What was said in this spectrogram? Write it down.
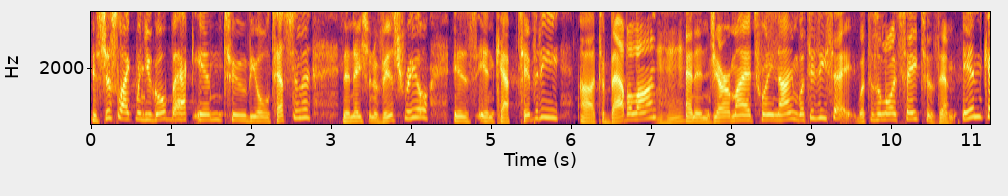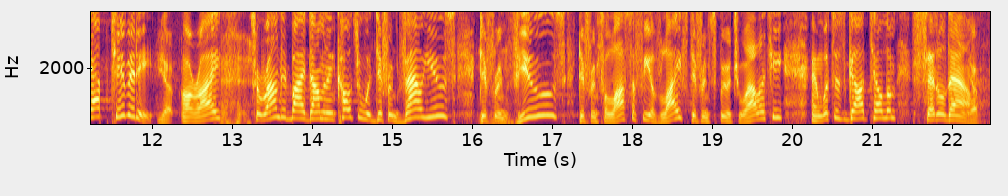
It's just like when you go back into the Old Testament, the nation of Israel is in captivity uh, to Babylon. Mm-hmm. And in Jeremiah 29, what does he say? What does the Lord say to them? In captivity. Yep. All right? Surrounded by a dominant culture with different values, different mm-hmm. views, different philosophy of life, different spirituality. And what does God tell them? Settle down. Yep.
